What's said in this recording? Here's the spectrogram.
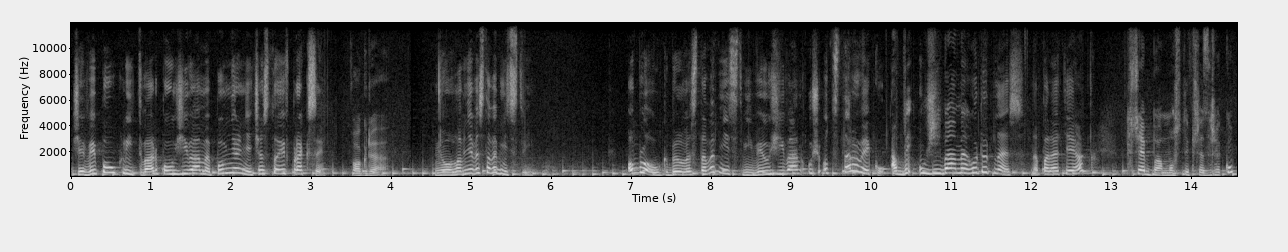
že vypouklý tvar používáme poměrně často i v praxi. A kde? No, hlavně ve stavebnictví. Oblouk byl ve stavebnictví využíván už od starověku a využíváme ho dodnes. Napadá tě jak? Třeba mosty přes řeku?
